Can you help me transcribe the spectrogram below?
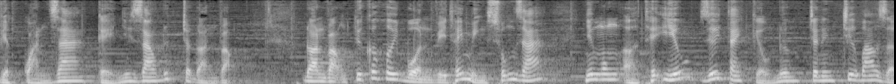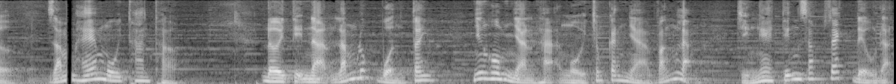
việc quản gia kể như giao đứt cho đoàn vọng. Đoàn vọng tuy có hơi buồn vì thấy mình xuống giá, nhưng ông ở thế yếu dưới tay Kiều Nương cho nên chưa bao giờ dám hé môi than thở. Đời tị nạn lắm lúc buồn tênh, những hôm nhàn hạ ngồi trong căn nhà vắng lặng, chỉ nghe tiếng róc rách đều đặn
